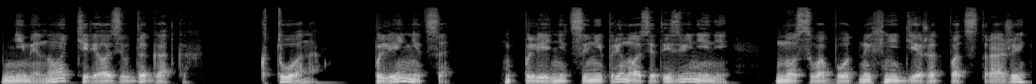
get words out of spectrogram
Немино терялась в догадках. Кто она? Пленница? Пленницы не приносят извинений, но свободных не держат под стражей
